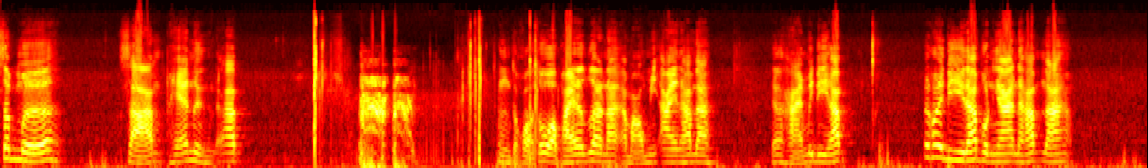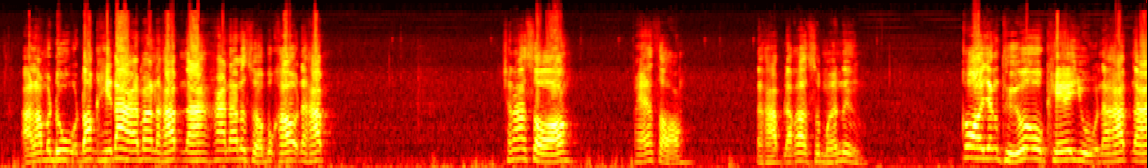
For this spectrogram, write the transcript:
เสมอสามแพ้หนึ่งนะครับต้องขอโทษอภัยแล้วทุกท่านนะเหมามีไอนะครับนะยังหายไม่ดีครับ ไม่ค่อยดีนะผลงานนะครับนะอะเรามาดูด็อกเฮด้ากันบ้างนะครับนะห้านัดล่าสุดของพวกเขานะครับ ชนะสองแพ้สองนะครับ แล้วก็เสมอหนึ่งก็ยังถือว่าโอเคอยู่นะครับนะ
